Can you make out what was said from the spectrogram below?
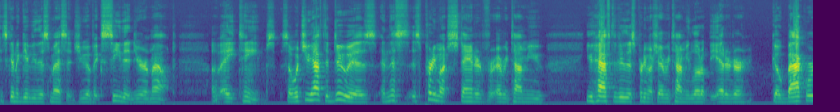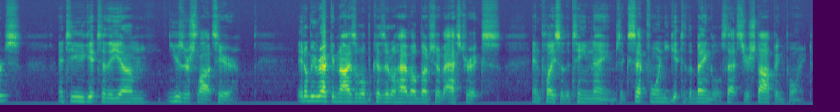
it's going to give you this message. You have exceeded your amount of eight teams. So what you have to do is, and this is pretty much standard for every time you, you have to do this pretty much every time you load up the editor. Go backwards until you get to the um, user slots here. It'll be recognizable because it'll have a bunch of asterisks in place of the team names, except for when you get to the Bengals. That's your stopping point.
